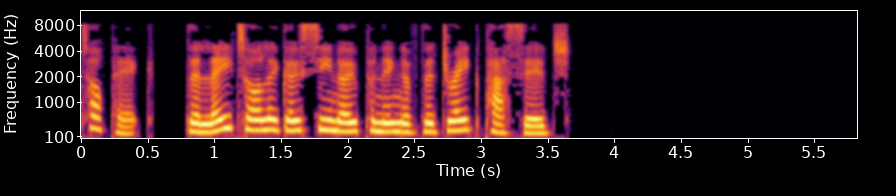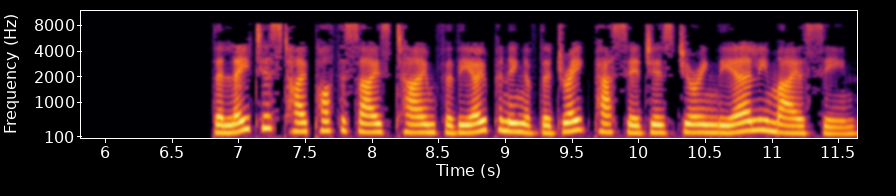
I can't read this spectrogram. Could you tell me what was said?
The late Oligocene opening of the Drake Passage the latest hypothesized time for the opening of the Drake Passage is during the early Miocene.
